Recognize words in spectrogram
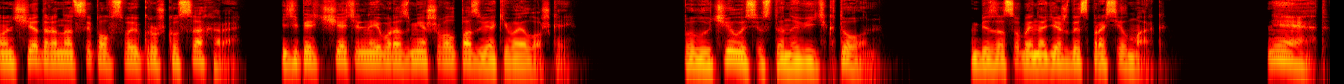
Он щедро насыпал в свою кружку сахара и теперь тщательно его размешивал, позвякивая ложкой. «Получилось установить, кто он?» Без особой надежды спросил Марк. «Нет.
